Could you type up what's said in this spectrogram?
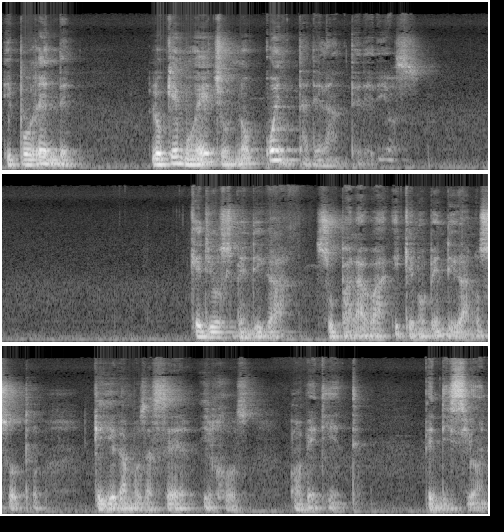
Y por ende, lo que hemos hecho no cuenta delante de Dios. Que Dios bendiga su palabra y que nos bendiga a nosotros, que llegamos a ser hijos obedientes. Bendiciones.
